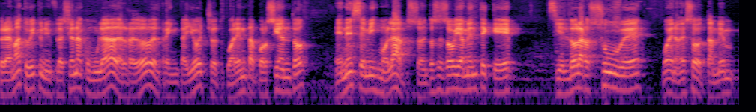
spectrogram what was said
pero además tuviste una inflación acumulada de alrededor del 38-40% en ese mismo lapso. Entonces obviamente que si el dólar sube, bueno, eso también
